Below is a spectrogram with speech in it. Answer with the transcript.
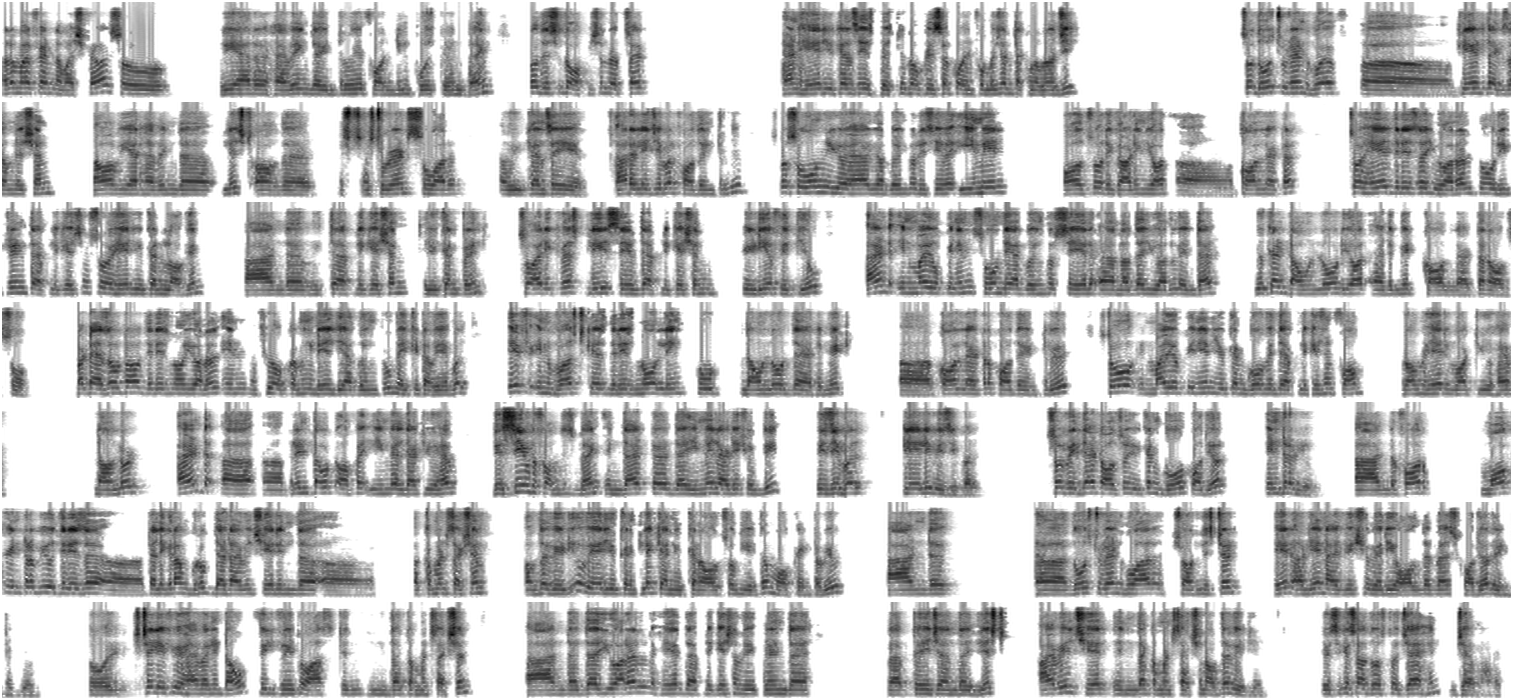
Hello, my friend Namaskar. So we are having the interview for Indian Post Payment Bank. So this is the official website, and here you can see Specialist Officer for Information Technology. So those students who have uh, cleared the examination, now we are having the list of the st- students who are, uh, we can say, are eligible for the interview. So soon you have you are going to receive an email also regarding your uh, call letter. So here there is a URL to reprint the application. So here you can log in and uh, with the application you can print. So I request please save the application PDF with you. And in my opinion, soon they are going to share another URL in that you can download your admit call letter also. But as of now, there is no URL. In a few upcoming days, they are going to make it available. If in worst case there is no link to download the admit uh, call letter for the interview. So, in my opinion, you can go with the application form from here, what you have download and uh, uh, print out of an email that you have received from this bank. In that, uh, the email ID should be visible, clearly visible. So, with that, also you can go for your interview. And for mock interview, there is a uh, Telegram group that I will share in the uh, comment section of the video where you can click and you can also give the mock interview. And uh, uh, those students who are shortlisted, here again, I wish you very all the best for your interview. So, still, if you have any doubt, feel free to ask in, in the comment section. And uh, the URL here, the application reprint, the web page and the list, I will share in the comment section of the video. तो इसी के साथ दोस्तों जय हिंद जय भारत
